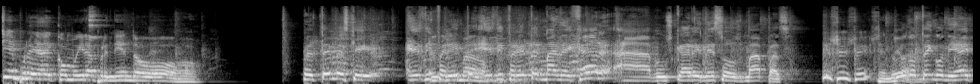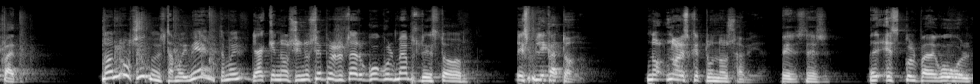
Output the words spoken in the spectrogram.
Siempre hay como ir aprendiendo. El tema es que es diferente, es diferente manejar a buscar en esos mapas. Sí, sí, sí. sin Yo no tengo ni iPad. No, no, sí, no, está muy bien, está muy bien. Ya que no, si no sé pues usar Google Maps, esto explica todo. No, no es que tú no sabías. Es, es, es culpa de Google.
